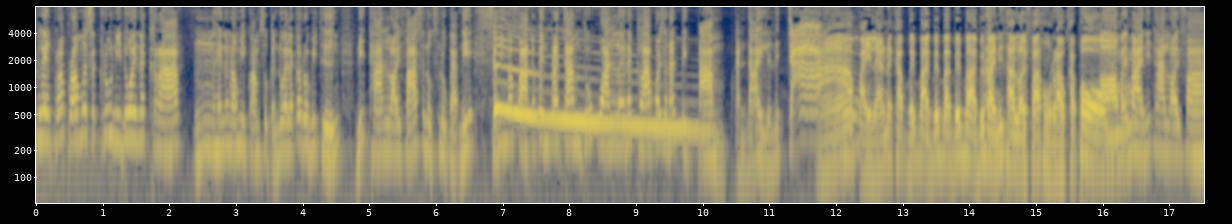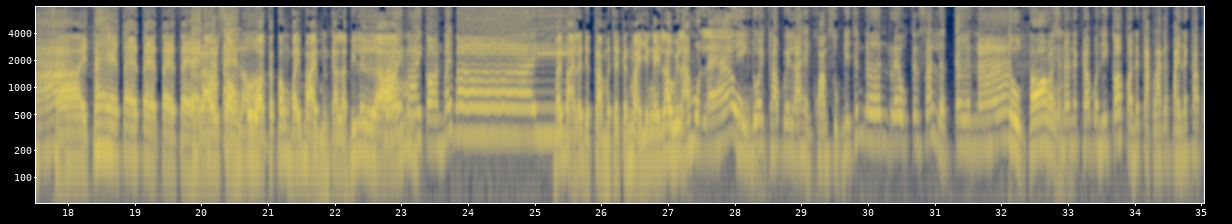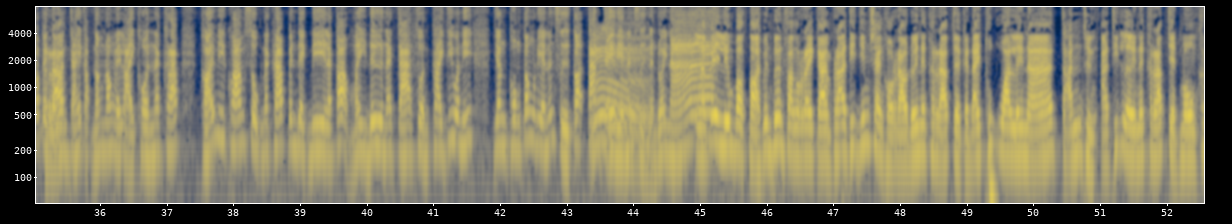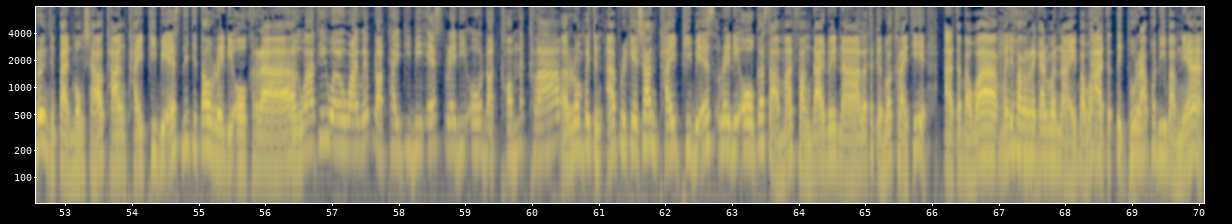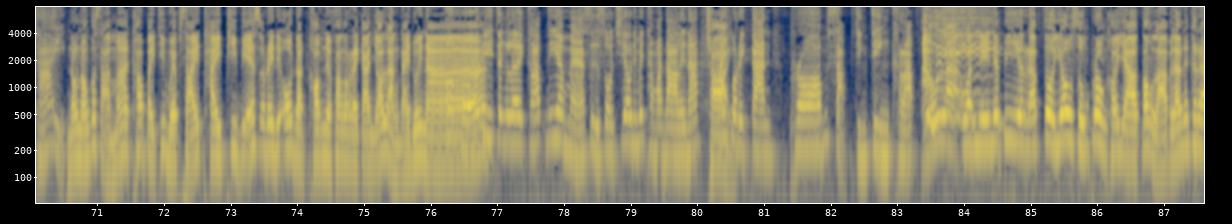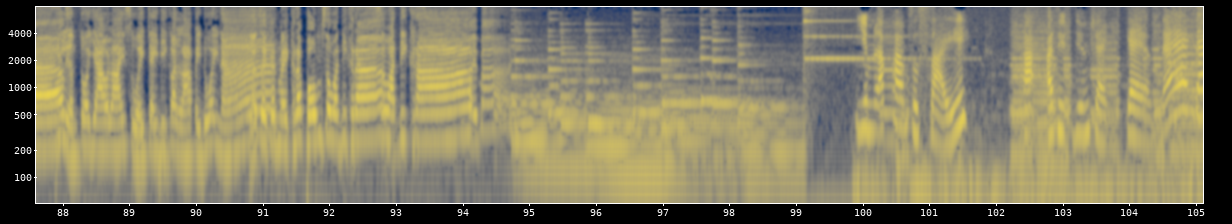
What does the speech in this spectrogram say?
เพลงเพราะๆเมื่อสักครู่นี้ด้วยนะครับ ให้น้องๆมีความสุขกันด้วย แล้วก็รวมไปถึงนิทานลอยฟ้าสนุกๆแบบนี้ จะมีมาฝากกันเป็นประจำทุกวันเลยนะครับ เพราะฉะนั้นติดตามกันได้เลยนะจ้าอ่าไปแล้วนะครับบ๊ายบายบ๊ายบายบ๊ายบายบ๊ายบายนิทานลอยฟ้าของเราครับผมอ๋อบายบายนิทานลอยฟ้า ใช่แต่แต่แต่แต่แต่แต่เราช้าแต่สองเหรอตัวก็ต้องบายบายเหมือนกันล่ะพี่เหลือมบายบายก่อนบายบายบายบายแล้วเดี๋ยวกลับมาเจอกันใหม่ยังไงเล่าเวลาหมดแล้ว จริงด้วยครับเวลาแห่งความสุขนี่ช่างเดินเร็วกันซะเหลือเกินนะถูกต้อง เพราะฉะนั้นนะครับวันนี้ก็ก่อนจะจากลากันไปนะครับ ก็เป็นครับกำลังใจให้กับน้องๆหลาย ๆ คนนะครับ ขอให้มีความสุขนะครับ เป็นเด็กดีแล้วก็ไม่ดื้อนะจ๊ะส่วนใครที่วันนี้ยังคงต้องเรียนหนังสือก็ตั้งใจเรียนหนังสือกันด้วยนะ แล้วก็อย่าลืมบอกต่อให้เพื่อนๆฟังรายการพระอาทิตย์ยิ้มแฉ่งของเราด้วยนะครับ เจอกันได้ทุกวันเลยนะ จันทร์ถึงอาทิตย์เลยนะครับ7จ็ดโมงครึ่งถึง8ปดโมงเช้าทางไทย PBS Digital Radio ครับหรือว่าที่ www.thaipbsradio.com นะครับรวมไปถึงแอปพลิเคชันไทย PBS Radio ก็สามารถฟังได้ด้วยนะ แล้วถ้าเกิดว่าใครที่อาจจะแบบว่าไม่ได้ฟังรายการวันไหน แบบว่าครับอาจจะติดธุระพอดีแบบเนี้ยใช่น้องๆก็สามารถเข้าไปที่เว็บไซต์ thaipbsradio.com เนี่ยฟังรายการย้อนหลังได้ด้วยนะโอ้โหดีจังเลยครับเนี่ยแหมสื่อโซเชียลนี่ไม่ธรรมดาเลยนะใช่บริการ พร้อมสับจริง ๆ ครับ เอาล่ะ วันนี้เนี่ยพี่รับตัวโยงสูงโปร่งคอยาวต้องลาไปแล้วนะครับพี่เหลือมตัวยาวลายสวยใจดีก็ลาไปด้วยนะ แล้วเจอกันใหม่ครับผม สวัสดีครับ สวัสดีครับบ๊ายบายยิ้มรับความสดใสพระอาทิตย์ยิ้มแฉกแก้มแดงแด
